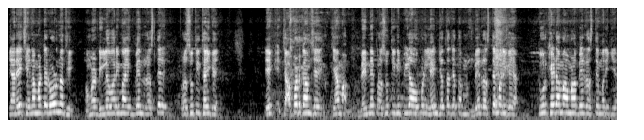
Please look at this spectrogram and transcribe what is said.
ત્યાં રહે છે, એના માટે રોડ નથી. હમણાં ડિલિવરીમાં એક બેન રસ્તે પ્રસૂતિ થઈ ગઈ. એક ચાપડ ગામ છે, ત્યાં બેનને પ્રસૂતિની પીડાઓ પડી લઈને જતા જતા બેન રસ્તે મરી ગયા. તુરખેડામાં હમણાં બેન રસ્તે મરી ગયા.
